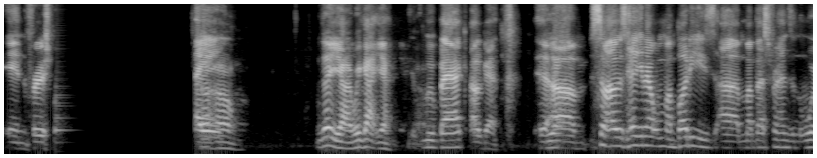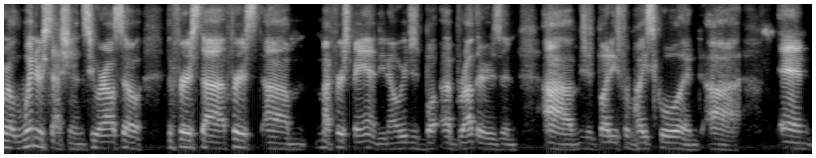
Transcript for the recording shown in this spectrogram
in the first oh. There you are. We got you. We're back. Okay. Um, so I was hanging out with my buddies, uh, my best friends in the world, Winter Sessions, who are also the first, uh, first, um, my first band. You know, we are just bu- uh, brothers and um, just buddies from high school, and uh, and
